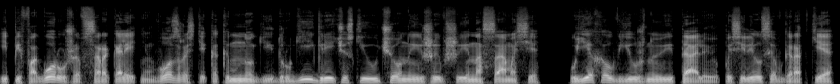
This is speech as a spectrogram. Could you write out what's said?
и Пифагор уже в сорокалетнем возрасте, как и многие другие греческие ученые, жившие на Самосе, уехал в Южную Италию, поселился в городке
